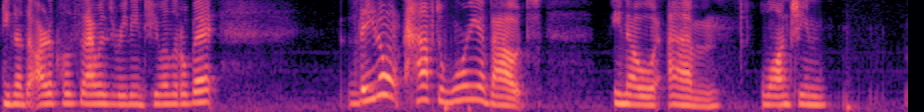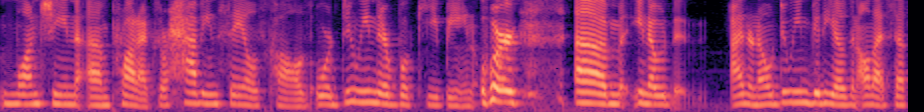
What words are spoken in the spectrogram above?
you know the articles that I was reading to you a little bit they don't have to worry about you know um, launching launching um, products or having sales calls or doing their bookkeeping or um, you know I don't know, doing videos and all that stuff.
